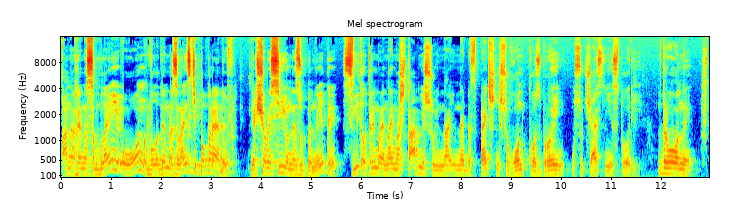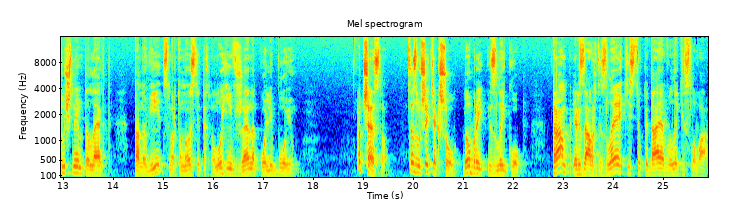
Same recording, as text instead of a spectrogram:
А на Генасамблеї ООН Володимир Зеленський попередив: якщо Росію не зупинити, світ отримає наймасштабнішу і найнебезпечнішу гонку озброєнь у сучасній історії: дрони, штучний інтелект та нові смертоносні технології вже на полі бою. От чесно, це звучить як шоу добрий і злий коп. Трамп, як завжди, з легкістю кидає великі слова.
